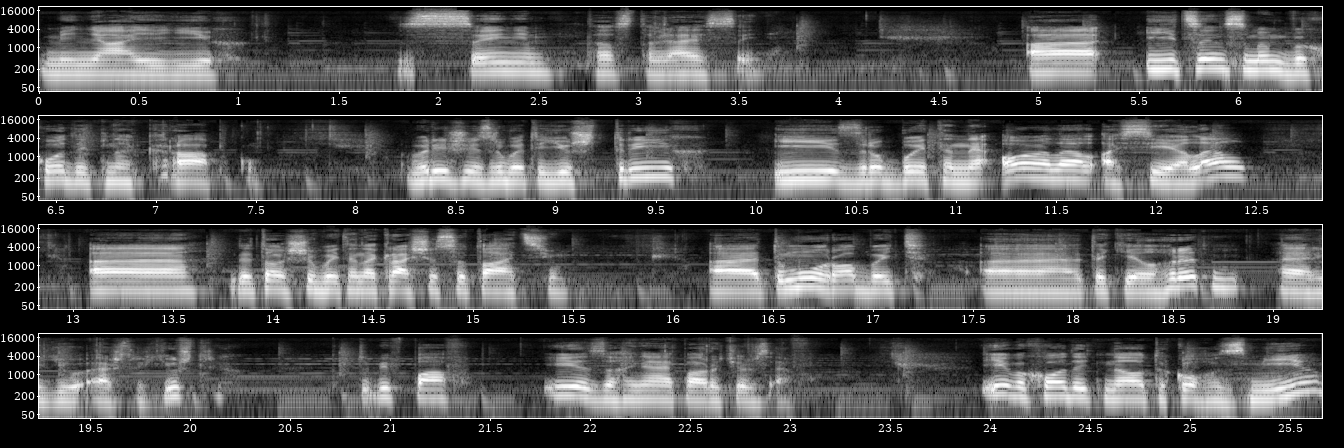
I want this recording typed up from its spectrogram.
міняє їх з синім та вставляє синім. А, і цим самим виходить на крапку. Вирішує зробити U-штрих і зробити не OLL, а CLL е, для того, щоб вийти на кращу ситуацію. Е, тому робить е, такий алгоритм R', U', тобто впав, і заганяє пару через F. І виходить на такого змія,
